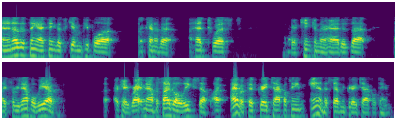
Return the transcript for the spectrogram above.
And another thing I think that's given people a, a kind of a, a head twist, like a kink in their head, is that, like for example, we have okay right now besides all the league stuff, I, I have a fifth grade tackle team and a seventh grade tackle team,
